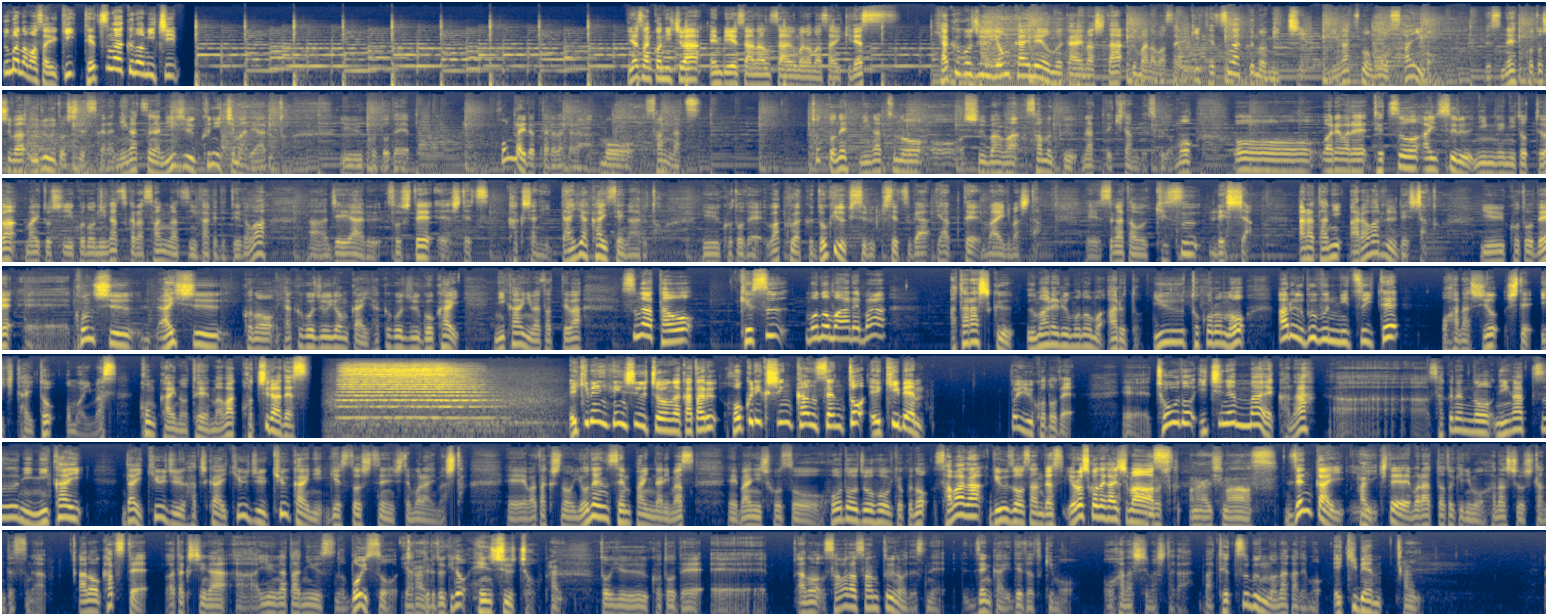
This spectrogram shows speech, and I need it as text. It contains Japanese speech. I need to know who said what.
Speaker 1: 馬野正幸哲学の道。皆さんこんにちは。NBS アナウンサー馬野正幸です。154回目を迎えました。馬野正幸哲学の道。2月ももう最後ですね。今年はウルー年ですから2月が29日まであるということで。本来だったらだからもう3月。ちょっとね2月の終盤は寒くなってきたんですけども我々鉄を愛する人間にとっては毎年この2月から3月にかけてというのは JR そして私鉄各社にダイヤ改正があるということでワクワクドキドキする季節がやってまいりました、え姿を消す列車新たに現れる列車ということで、えー、今週来週この154回155回2回にわたっては姿を消すものもあれば新しく生まれるものもあるというところのある部分についてお話をしていきたいと思います。今回のテーマはこちらです。駅弁編集長が語る北陸新幹線と駅弁。ということで、えー、ちょうど1年前かな。昨年の2月に2回第98回99回にゲスト出演してもらいました、えー、私の4年先輩になります、えー、毎日放送報道情報局の澤田隆三さんです。よろしくお願いします。よろしく
Speaker 2: お願いします。
Speaker 1: 前回、はい、来てもらった時にも話をしたんですがあのかつて私が夕方ニュースのボイスをやってる時の編集長、はい、ということで、えー、あの澤田さんというのはですね前回出た時もお話ししましたが、まあ、鉄分の中でも駅弁、はい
